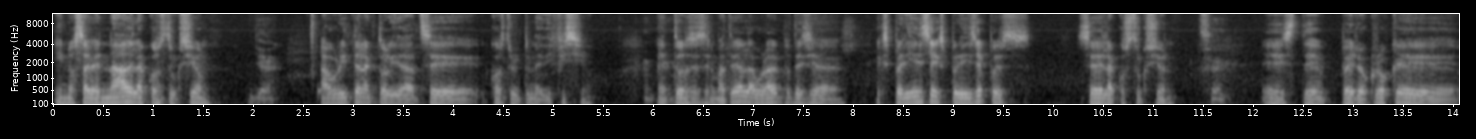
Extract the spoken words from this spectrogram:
y no sabía nada de la construcción. Ya. Ahorita en la actualidad se construye un edificio. Entonces, en materia laboral, pues decía, experiencia, experiencia, pues sé de la construcción. Sí. Este, pero creo que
